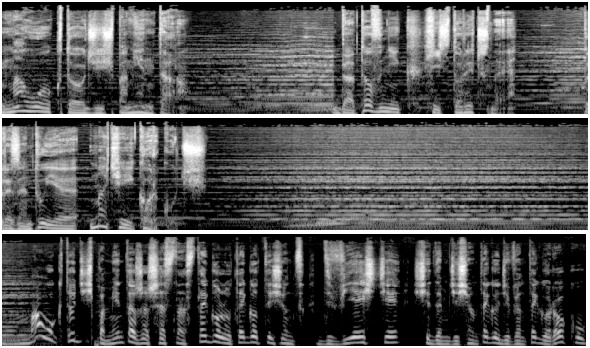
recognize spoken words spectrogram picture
Mało kto dziś pamięta. Datownik historyczny prezentuje Maciej Korkuć. Mało kto dziś pamięta, że 16 lutego 1279 roku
